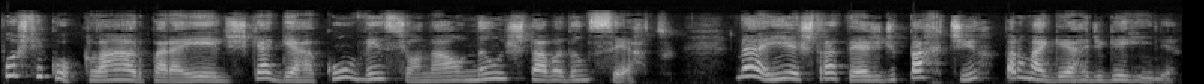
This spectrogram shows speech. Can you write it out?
pois ficou claro para eles que a guerra convencional não estava dando certo. Daí a estratégia de partir para uma guerra de guerrilha.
